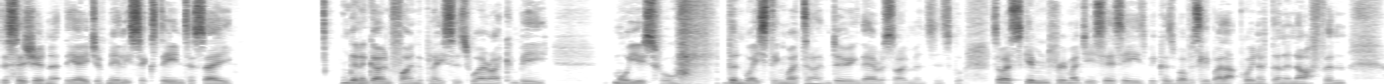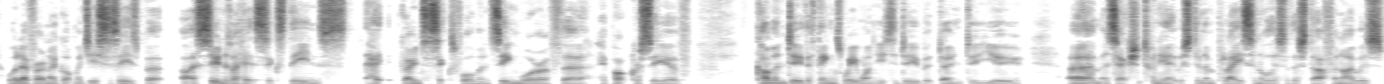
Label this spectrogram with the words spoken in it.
decision at the age of nearly 16 to say, I'm going to go and find the places where I can be more useful than wasting my time doing their assignments in school. So I skimmed through my GCSEs because obviously by that point I'd done enough and whatever, and I got my GCSEs. But as soon as I hit 16, going to sixth form and seeing more of the hypocrisy of come and do the things we want you to do, but don't do you. Um, and Section 28 was still in place and all this other stuff. And I was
